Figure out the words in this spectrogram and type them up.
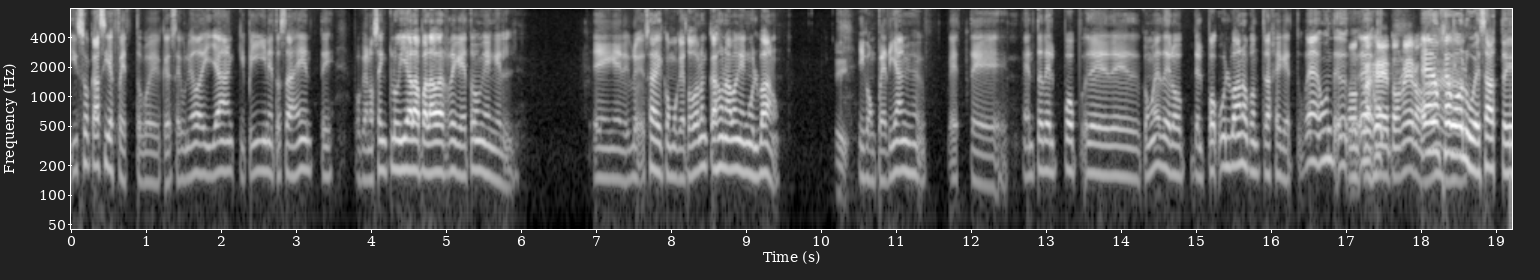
hizo casi efecto, pues, que se unió Daddy Yankee, Pine, toda esa gente, porque no se incluía la palabra reggaetón en el, en el, o sea, como que todo lo encajonaban en urbano. Sí. Y competían este gente del pop de, de ¿cómo es? De lo- del pop urbano contra reggaetón. Un- Contra reggaetonero. era un revolú, exacto. Y,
